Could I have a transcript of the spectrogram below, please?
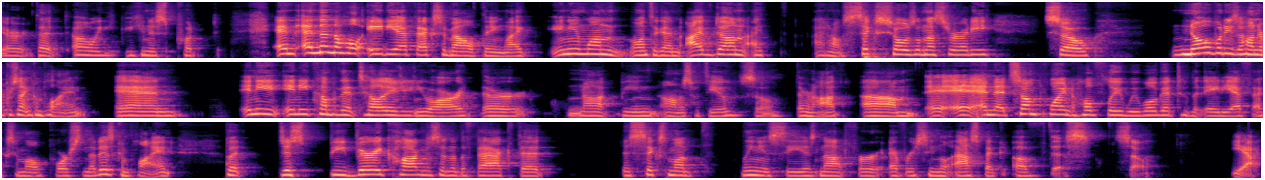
or that oh you, you, can just put and and then the whole ADF XML thing. Like anyone, once again, I've done I I don't know six shows on this already, so nobody's 100 percent compliant, and any any company that tells you you are, they're not being honest with you, so they're not. Um, and, and at some point, hopefully, we will get to the ADF XML portion that is compliant, but just be very cognizant of the fact that the six month leniency is not for every single aspect of this. So, yeah.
